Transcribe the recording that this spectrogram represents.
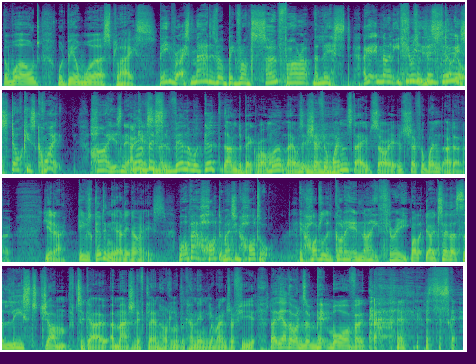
the world would be a worse place. Big Ron, it's mad as well. Big Ron's so far up the list. I get in It '93. His, big his stock is quite high, isn't it? I Yeah, guess. but the- Villa were good under Big Ron, weren't they? Was it Sheffield Wednesday? Sorry, it was Sheffield Wednesday. I don't know. You know, he was good in the early nineties. What about Hoddle? Imagine Hoddle. If Hoddle had got it in '93. Well, yeah, I'd say that's the least jump to go. Imagine if Glenn Hoddle had become the England manager a few years. Like the other one's a bit more of a.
